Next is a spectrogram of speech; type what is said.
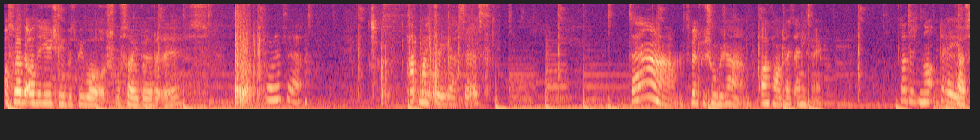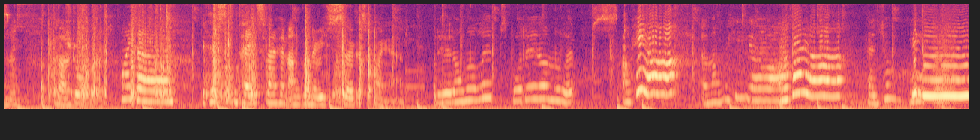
I swear the other YouTubers we watched were so good at this. Which one is it? Had my three guesses. Damn! It's meant to be strawberry jam. I can't taste anything, That did not taste. personally. No. Strawberry. My turn. If this doesn't taste of anything, I'm going to be so disappointed. Put it on the lips, put it on the lips. I'm here. And I'm here. You're there. Hello. Hello.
